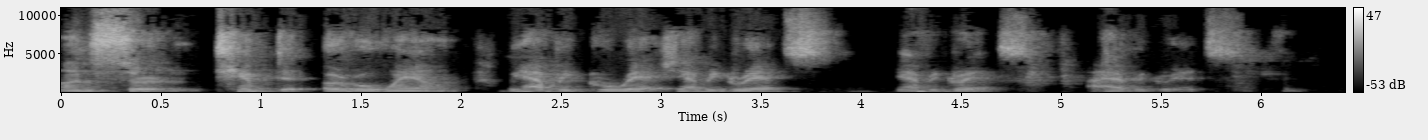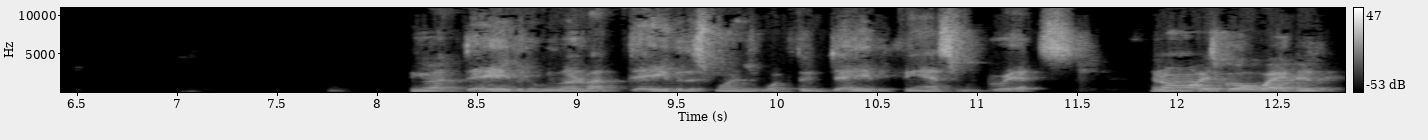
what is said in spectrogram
uncertain, tempted, overwhelmed. We have regrets. You have regrets? You have regrets? I have regrets. Think about David. We learned about David this morning. Work through David. He has some regrets. They don't always go away, do they?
